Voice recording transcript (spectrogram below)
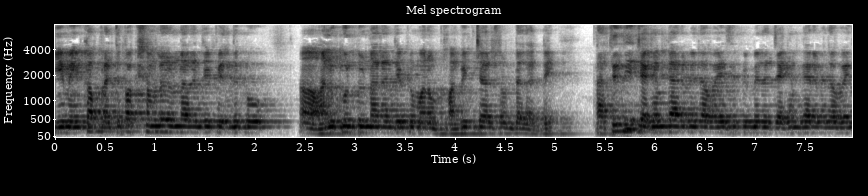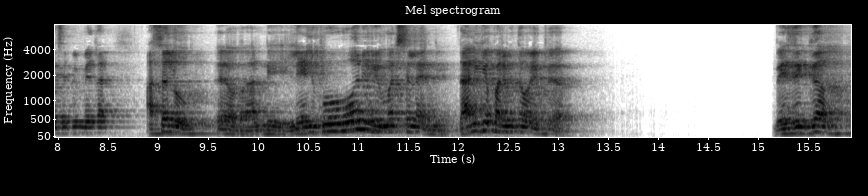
ఈమె ఇంకా ప్రతిపక్షంలో ఉన్నారని చెప్పి ఎందుకు అనుకుంటున్నారని చెప్పి మనం భావించాల్సి ఉంటుంది అంటే ప్రతిదీ జగన్ గారి మీద వైసీపీ మీద జగన్ గారి మీద వైసీపీ మీద అసలు అన్ని లేనిపోని విమర్శలన్నీ దానికే పరిమితం అయిపోయారు. బేసిక్గా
